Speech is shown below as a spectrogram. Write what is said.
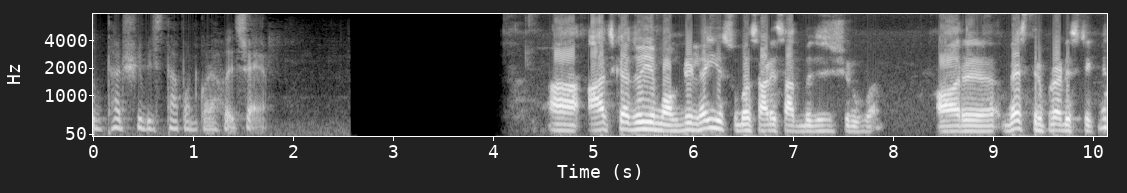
উদ্ধার শিবির স্থাপন করা হয়েছে आ, आज का जो ये मॉक ड्रिल है ये सुबह साढ़े सात बजे से शुरू हुआ और वेस्ट त्रिपुरा डिस्ट्रिक्ट में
